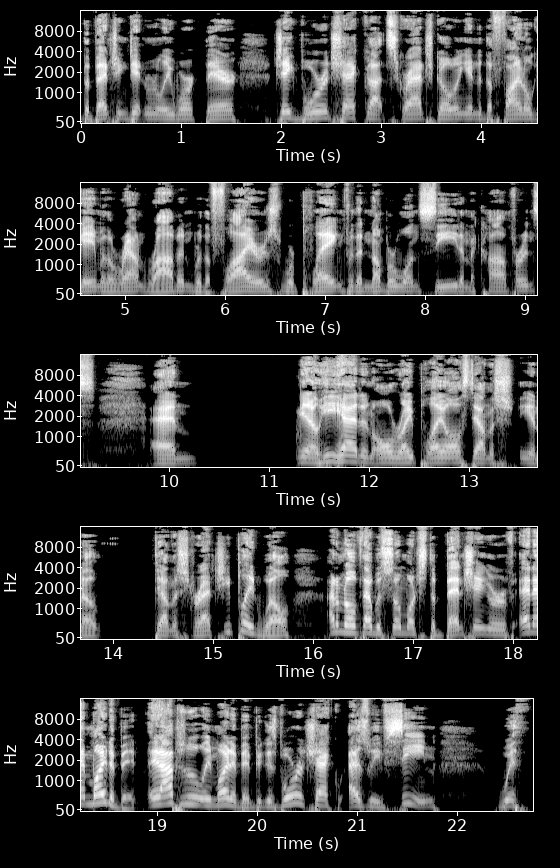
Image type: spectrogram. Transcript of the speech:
The benching didn't really work there. Jake Voracek got scratched going into the final game of the round robin where the Flyers were playing for the number one seed in the conference. And you know, he had an all right playoffs down the, you know, down the stretch. He played well. I don't know if that was so much the benching or, if, and it might have been. It absolutely might have been because Voracek, as we've seen with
